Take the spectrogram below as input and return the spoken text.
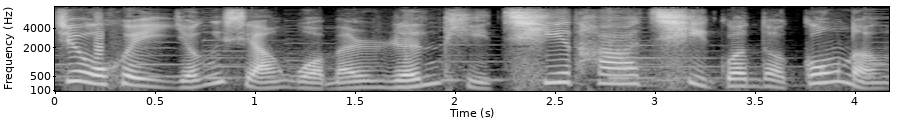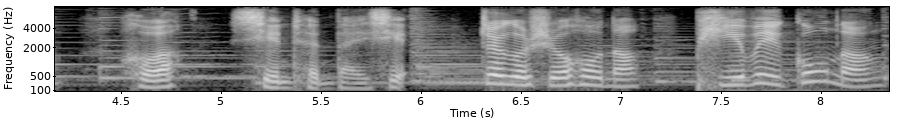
就会影响我们人体其他器官的功能和新陈代谢。这个时候呢，脾胃功能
